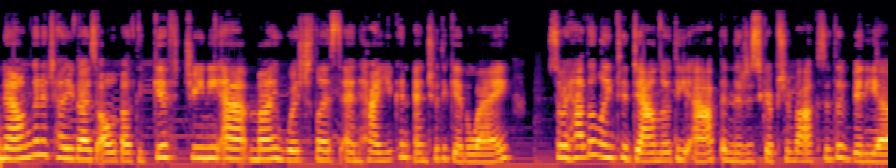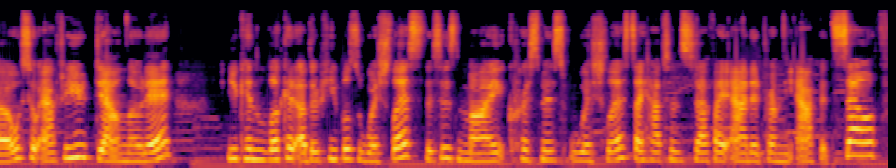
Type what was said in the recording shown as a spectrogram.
Now I'm going to tell you guys all about the Gift Jeenie app, my wish list, and how you can enter the giveaway. So I have the link to download the app in the description box of the video. So after you download it, you can look at other people's wish lists. This is my Christmas wish list. I have some stuff I added from the app itself,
